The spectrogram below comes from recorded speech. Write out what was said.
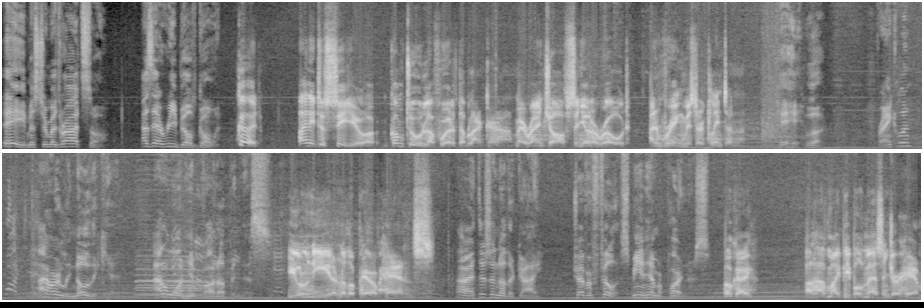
Hey, Mr. Madrazo. How's that rebuild going? Good. I need to see you. Uh, come to La Fuente Blanca, my ranch off Senora Road, and bring Mr. Clinton. Hey, look. Franklin? I hardly know the kid. I don't want him caught up in this. You'll need another pair of hands. All right, there's another guy. Trevor Phillips. Me and him are partners. Okay. I'll have my people messenger him.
